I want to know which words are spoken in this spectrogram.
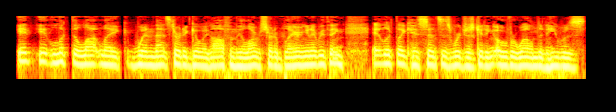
it it looked a lot like when that started going off and the alarm started blaring and everything. It looked like his senses were just getting overwhelmed and he was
